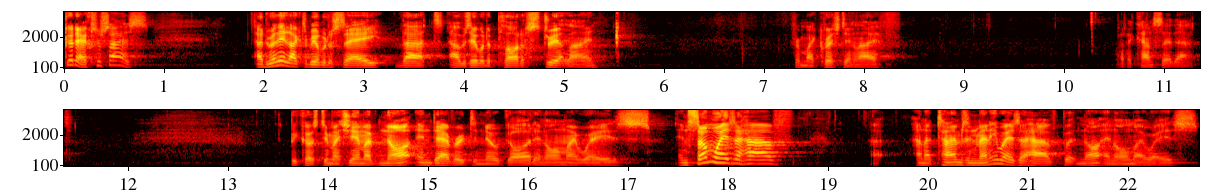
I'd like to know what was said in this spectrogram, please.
Good exercise. I'd really like to be able to say that I was able to plot a straight line from my Christian life, but I can't say that because to my shame I've not endeavored to know God in all my ways. In some ways I have, uh, and at times in many ways I have, but not in all my ways.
